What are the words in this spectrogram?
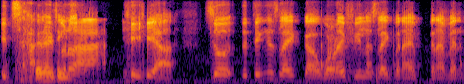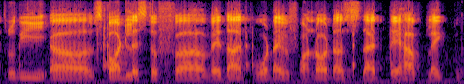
it's it's going to ha- yeah. So the thing is like uh, what I feel is like when I when I went through the uh, squad list of uh, Wehdat, what I found out is that they have like two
